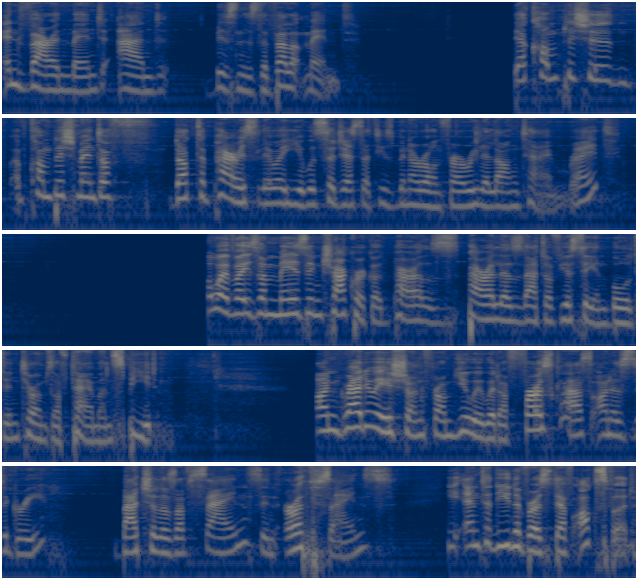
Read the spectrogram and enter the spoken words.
environment, and business development. The accomplishment of Dr. Parris you would suggest that he's been around for a really long time, right? However, his amazing track record parallels, parallels that of Usain Bolt in terms of time and speed. On graduation from UWI with a first class honors degree, Bachelor's of Science in Earth Science, he entered the University of Oxford,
